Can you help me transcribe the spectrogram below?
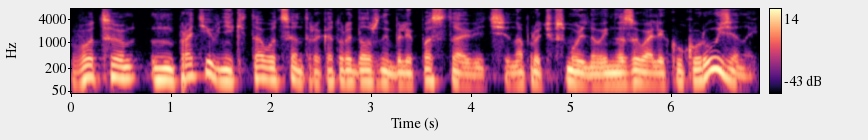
Вот м, противники того центра, который должны были поставить напротив Смольного и называли Кукурузиной,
